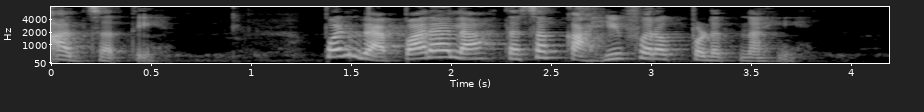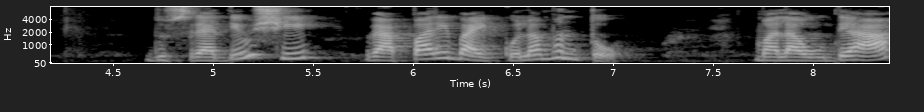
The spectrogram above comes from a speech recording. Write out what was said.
आत जाते. पण व्यापाराला त्याचा काही फरक पडत नाही. दुसऱ्या दिवशी व्यापारी बायकोला म्हणतो मला उद्या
